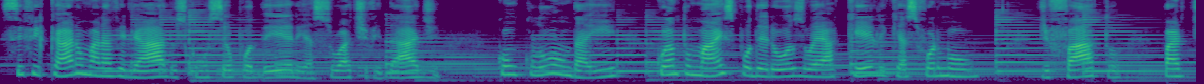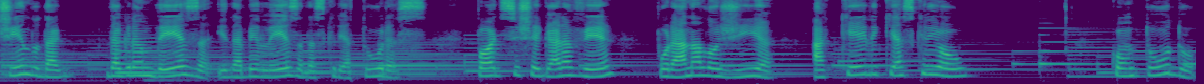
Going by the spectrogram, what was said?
Se ficaram maravilhados com o seu poder e a sua atividade, concluam daí quanto mais poderoso é aquele que as formou. De fato, partindo da, da grandeza e da beleza das criaturas, pode-se chegar a ver, por analogia, aquele que as criou. Contudo,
